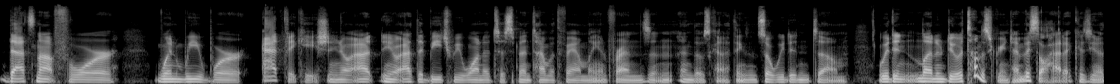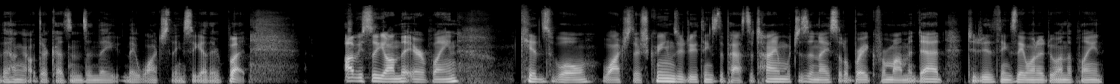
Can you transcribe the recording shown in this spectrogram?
that's not for when we were at vacation. You know, at you know at the beach, we wanted to spend time with family and friends and, and those kind of things, and so we didn't um, we didn't let them do a ton of screen time. They still had it because you know they hung out with their cousins and they they watched things together, but. Obviously, on the airplane, kids will watch their screens or do things to pass the time, which is a nice little break for mom and dad to do the things they want to do on the plane.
